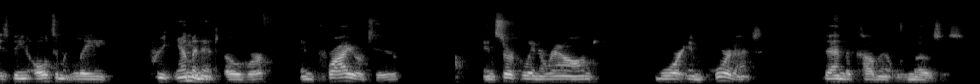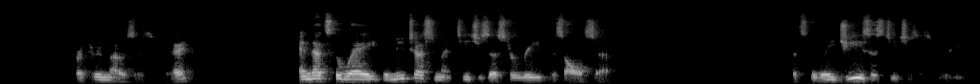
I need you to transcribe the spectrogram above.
as being ultimately preeminent over and prior to and circling around more important than the covenant with Moses or through Moses. Okay. And that's the way the New Testament teaches us to read this also. That's the way Jesus teaches us to read.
